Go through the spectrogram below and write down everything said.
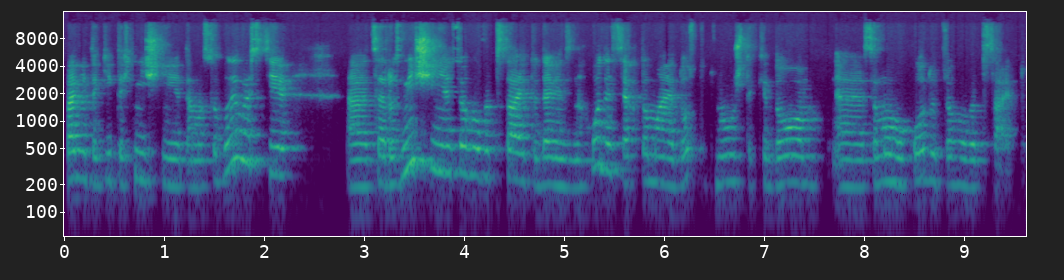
певні такі технічні там особливості. Це розміщення цього веб-сайту, де він знаходиться, хто має доступ знову ж таки до самого коду цього веб-сайту.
